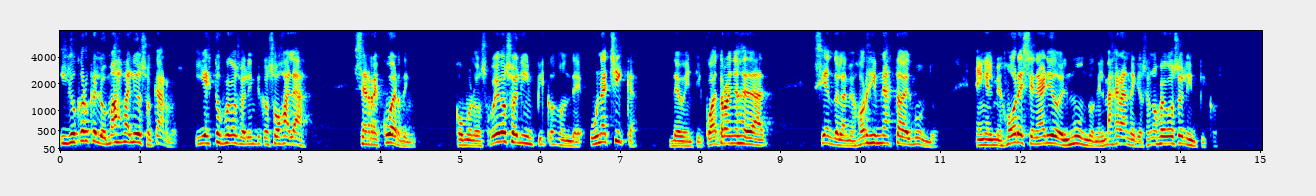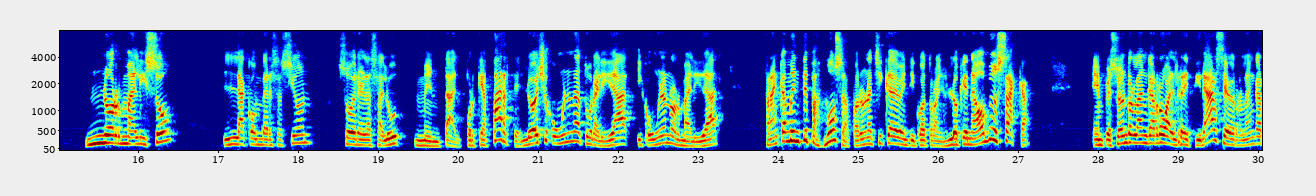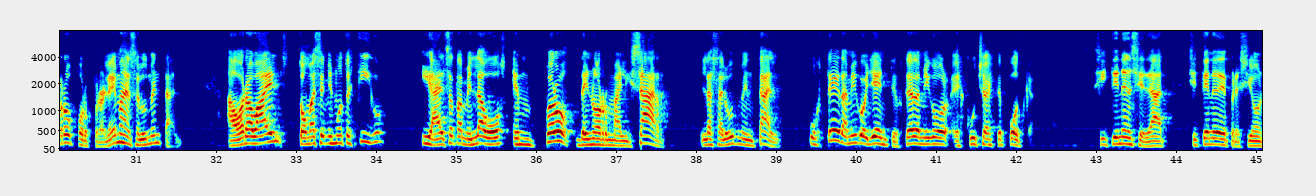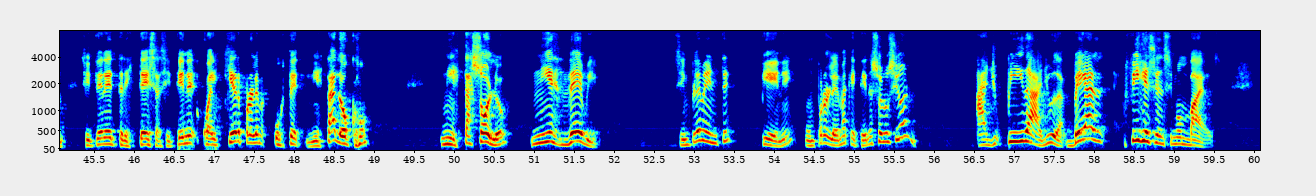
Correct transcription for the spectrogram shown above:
Y yo creo que lo más valioso, Carlos, y estos Juegos Olímpicos ojalá se recuerden como los Juegos Olímpicos donde una chica de 24 años de edad, siendo la mejor gimnasta del mundo, en el mejor escenario del mundo, en el más grande que son los Juegos Olímpicos, normalizó la conversación sobre la salud mental, porque aparte lo ha hecho con una naturalidad y con una normalidad francamente pasmosa para una chica de 24 años. Lo que Naomi Osaka empezó en Roland Garros al retirarse de Roland Garros por problemas de salud mental, ahora Biles toma ese mismo testigo y alza también la voz en pro de normalizar la salud mental. Usted, amigo oyente, usted, amigo, escucha este podcast. Si tiene ansiedad, si tiene depresión, si tiene tristeza, si tiene cualquier problema, usted ni está loco, ni está solo, ni es débil. Simplemente tiene un problema que tiene solución. pida ayuda. Vea, fíjese en Simón Biles,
